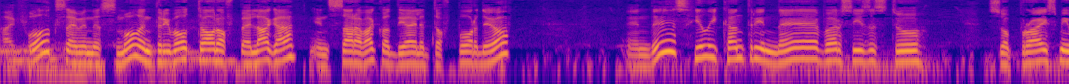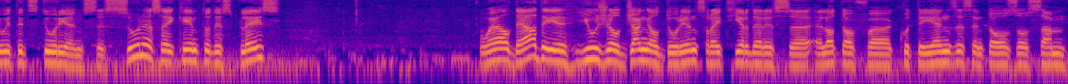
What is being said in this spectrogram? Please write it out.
Hi folks, I'm in the small and remote town of Belaga in Sarawak on the island of Borneo. And this hilly country never ceases to surprise me with its durians. As soon as I came to this place, well, there are the usual jungle durians. Right here, there is uh, a lot of uh, and also some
